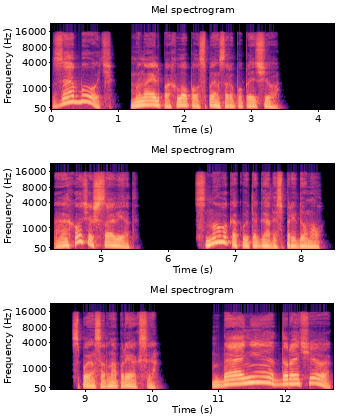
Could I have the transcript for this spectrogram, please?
забудь», — Мануэль похлопал Спенсера по плечу. А хочешь совет? Снова какую-то гадость придумал. Спенсер напрягся. Да нет, дурачок,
